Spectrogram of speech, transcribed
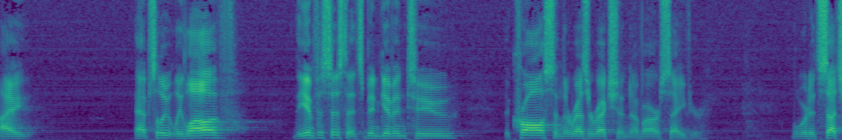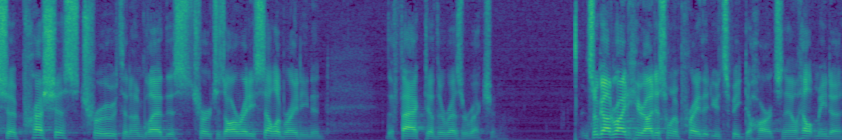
I absolutely love the emphasis that's been given to the cross and the resurrection of our Savior. Lord, it's such a precious truth, and I'm glad this church is already celebrating it, the fact of the resurrection. And so, God, right here, I just want to pray that you'd speak to hearts now. Help me to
